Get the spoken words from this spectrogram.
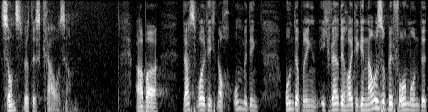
Sonst wird es grausam. Aber das wollte ich noch unbedingt unterbringen. Ich werde heute genauso bevormundet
